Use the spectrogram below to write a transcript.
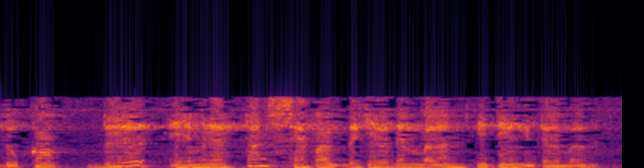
දුකක්ද එහෙම නැත්නම් සැපක්ද කියලා දැන් බලන්න හිතින් හිතලා බලන්න.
